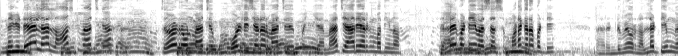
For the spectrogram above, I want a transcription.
இன்னைக்கு டேல லாஸ்ட் மேட்ச்ங்க தேர்ட் ரவுண்ட் மேட்ச் போல் டிசைடர் மேட்ச் இப்போ இங்கே மேட்ச் யார் யாருக்குன்னு பார்த்தீங்கன்னா நெல்லைப்பட்டி வர்சஸ் மடக்கரப்பட்டி. ரெண்டுமே ஒரு நல்ல டீமுங்க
